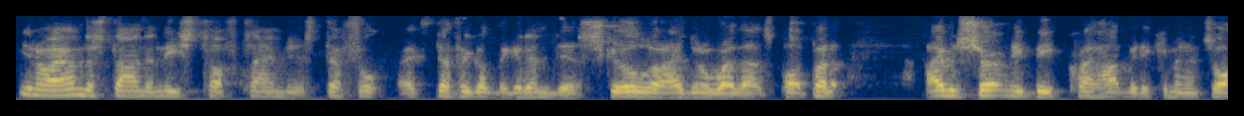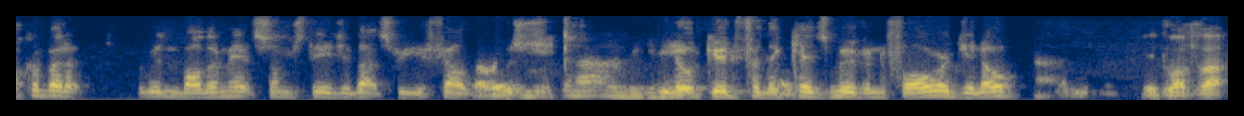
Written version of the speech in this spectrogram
you know, I understand in these tough times it's difficult. It's difficult to get into a school, or I don't know where that's. But but I would certainly be quite happy to come in and talk about it. It wouldn't bother me at some stage if that's what you felt was, you know, good for the kids moving forward. You know, you'd love that.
